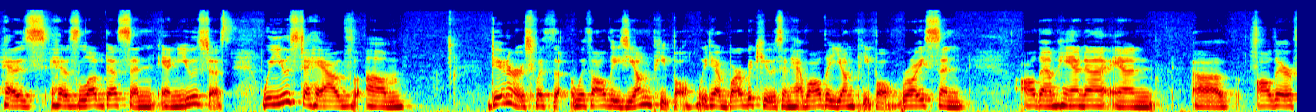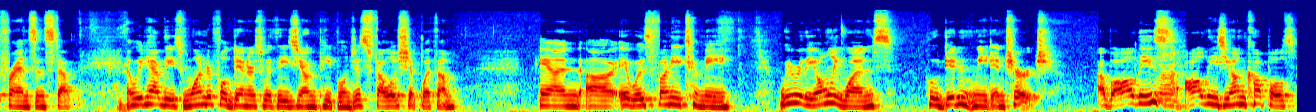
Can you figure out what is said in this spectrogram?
has, has loved us and, and used us. We used to have, um, dinners with with all these young people. We'd have barbecues and have all the young people, Royce and all them, Hannah and uh, all their friends and stuff. And we'd have these wonderful dinners with these young people and just fellowship with them. And uh, it was funny to me. We were the only ones who didn't meet in church. Of all these all these young couples,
